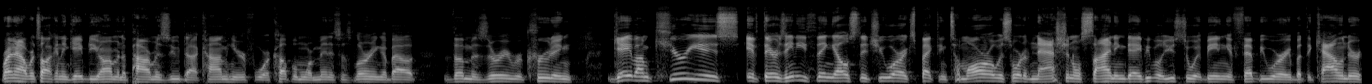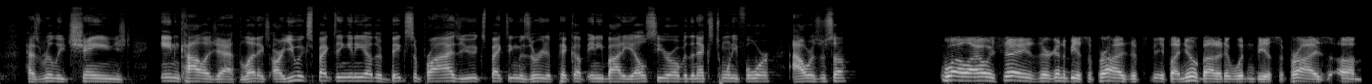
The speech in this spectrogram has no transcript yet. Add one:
Right now, we're talking to Gabe DeArmond of PowerMizzou.com here for a couple more minutes, just learning about the Missouri recruiting. Gabe, I'm curious if there's anything else that you are expecting. Tomorrow is sort of National Signing Day. People are used to it being in February, but the calendar has really changed in college athletics. Are you expecting any other big surprise? Are you expecting Missouri to pick up anybody else here over the next 24 hours or so? Well, I always say, is there going to be a surprise? If if I knew about it, it wouldn't be a surprise. Um,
